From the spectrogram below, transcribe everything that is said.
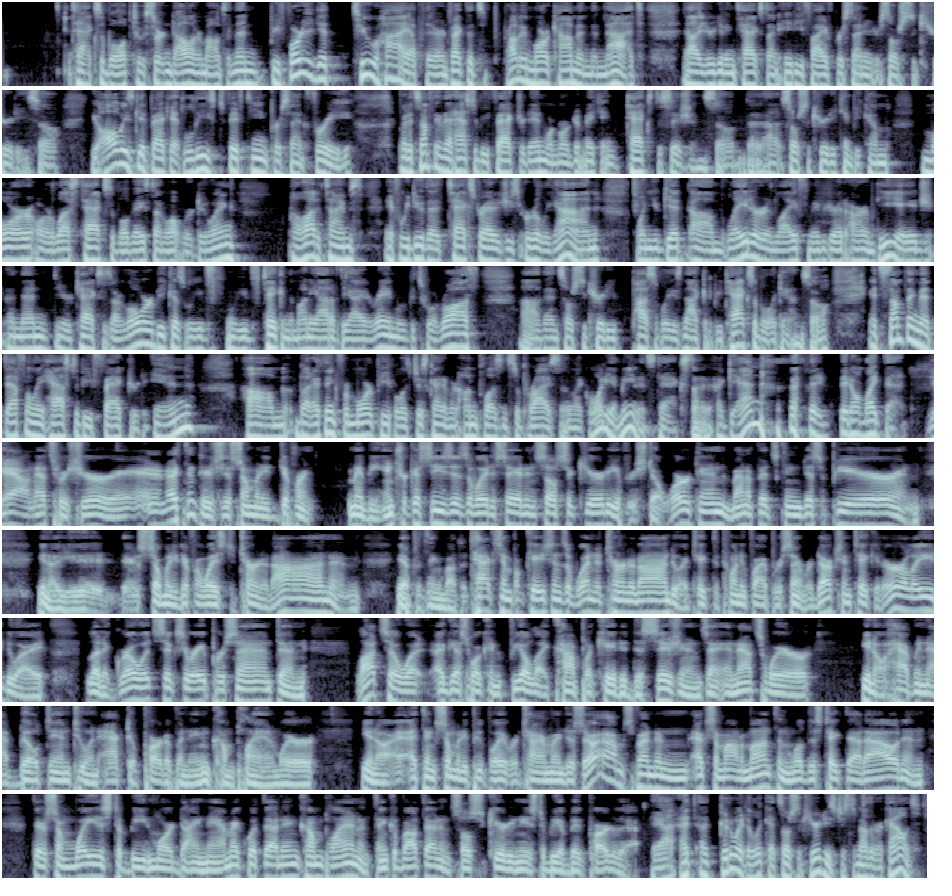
taxable up to a certain dollar amount. And then before you get too high up there, in fact, it's probably more common than not, uh, you're getting taxed on 85% of your social security. So you always get back at least 15% free, but it's something that has to be factored in when we're making tax decisions. So uh, social security can become more or less taxable based on what we're doing a lot of times if we do the tax strategies early on when you get um, later in life maybe you're at rmd age and then your taxes are lower because we've we've taken the money out of the ira moved it to a roth uh, then social security possibly is not going to be taxable again. So it's something that definitely has to be factored in um, but i think for more people it's just kind of an unpleasant surprise. They're like what do you mean it's taxed? Uh, again? They, they don't like that. Yeah and that's for sure. And i think there's just so many different maybe intricacies is a way to say it in Social Security. If you're still working, benefits can disappear, and you know, you there's so many different ways to turn it on, and you have to think about the tax implications of when to turn it on. Do I take the 25% reduction, take it early? Do I let it grow at six or eight percent? And lots of what I guess what can feel like complicated decisions, and that's where you know having that built into an active part of an income plan where you know, I, I, think so many people hit retirement and just say, oh, I'm spending X amount a month and we'll just take that out. And there's some ways to be more dynamic with that income plan and think about that. And Social Security needs to be a big part of that. Yeah. A, a good way to look at Social Security is just another account.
